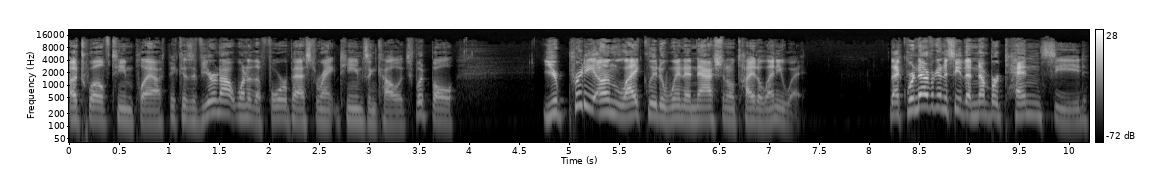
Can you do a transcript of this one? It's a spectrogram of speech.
a 12 team playoff because if you're not one of the four best ranked teams in college football, you're pretty unlikely to win a national title anyway. Like we're never going to see the number 10 seed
